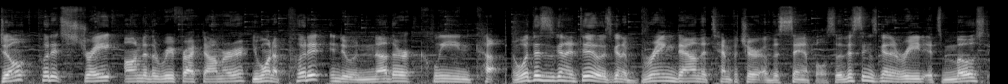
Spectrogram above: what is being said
don't put it straight onto the refractometer. You wanna put it into another clean cup. And what this is gonna do is gonna bring down the temperature of the sample. So this thing's gonna read its most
